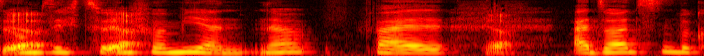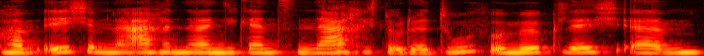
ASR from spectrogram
um ja, sich zu informieren, ne? Weil ansonsten bekomme ich im Nachhinein die ganzen Nachrichten oder du womöglich, ähm,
